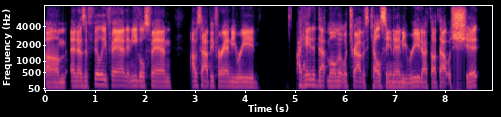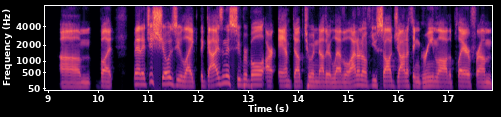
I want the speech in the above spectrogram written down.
Um, and as a Philly fan and Eagles fan, I was happy for Andy Reid. I hated that moment with Travis Kelce and Andy Reid. I thought that was shit. Um, but man, it just shows you like the guys in the Super Bowl are amped up to another level. I don't know if you saw Jonathan Greenlaw, the player from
